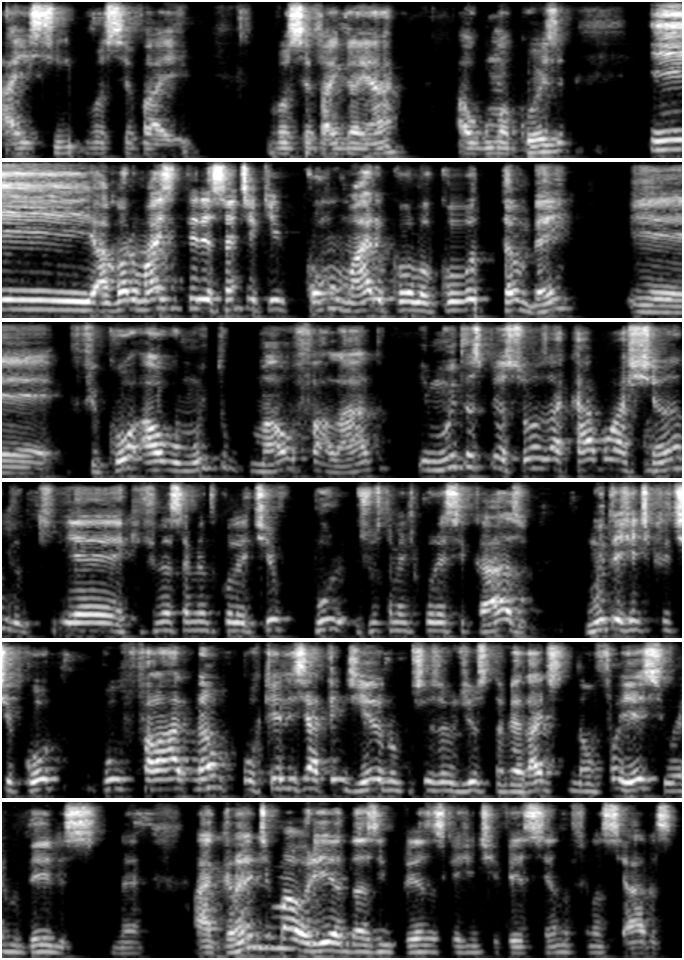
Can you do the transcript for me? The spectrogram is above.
aí sim você vai, você vai ganhar alguma coisa. E agora o mais interessante é que, como o Mário colocou também, é, ficou algo muito mal falado e muitas pessoas acabam achando que é que financiamento coletivo, por, justamente por esse caso, Muita gente criticou por falar, não, porque eles já têm dinheiro, não precisam disso. Na verdade, não foi esse o erro deles. Né? A grande maioria das empresas que a gente vê sendo financiadas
